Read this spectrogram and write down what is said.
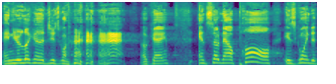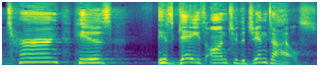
And you're looking at the Jews going, Okay? And so now Paul is going to turn his, his gaze onto the Gentiles.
